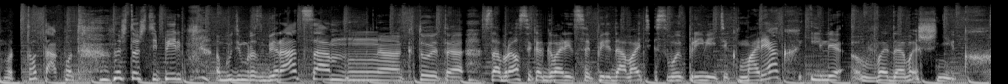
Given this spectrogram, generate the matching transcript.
вот, вот так вот. Ну что ж, теперь будем разбираться, кто это собрался, как говорится, передавать свой приветик. Моряк или ВДВшник?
